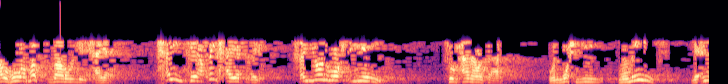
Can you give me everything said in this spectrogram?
أو هو مصدر للحياة. حي يعطي الحياة غيره. حي محيي سبحانه وتعالى. والمحيي مميت. لأن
